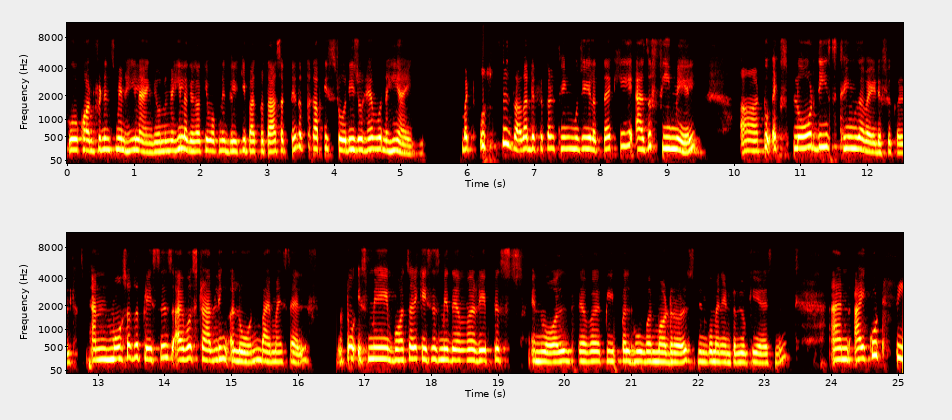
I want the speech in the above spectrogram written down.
को कॉन्फिडेंस में नहीं लाएँगे उन्हें नहीं लगेगा कि वो अपने दिल की बात बता सकते हैं तब तक आपकी स्टोरी जो है वो नहीं आएगी। बट उससे ज़्यादा डिफ़िकल्ट थिंग मुझे ये लगता है कि as a female to explore these thing very difficult and most of the places I was travelling alone by myself तो इसमें बहुत सारे केसेस में there were rapist involve there were people who were murderers जिनको मैंने इंटरव्यू किया है इसमें. And I could see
